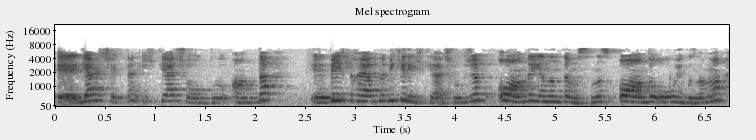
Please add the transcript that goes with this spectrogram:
e, gerçekten ihtiyaç olduğu anda e, belki hayatında bir kere ihtiyaç olacak. O anda yanında mısınız? O anda o uygulama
